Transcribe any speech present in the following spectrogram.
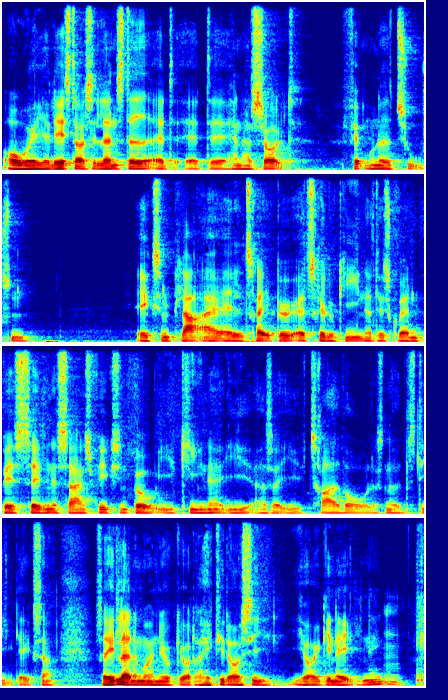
Og øh, jeg læste også et eller andet sted, at, at øh, han har solgt 500.000 eksemplarer af alle tre bøger af trilogien, og det skulle være den bedst sælgende science fiction bog i Kina i, altså i 30 år eller sådan noget den stil. Ikke? Så, så et eller andet må han jo have gjort rigtigt også i, i originalen. Ikke? Mm.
